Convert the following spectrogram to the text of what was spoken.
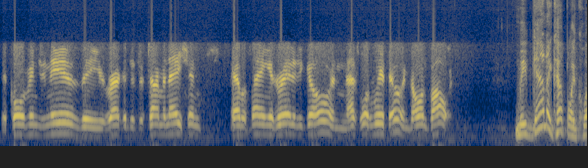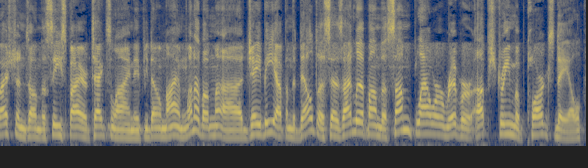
the Corps of Engineers, the record of determination, everything is ready to go, and that's what we're doing going forward. We've got a couple of questions on the C Spire text line, if you don't mind. One of them, uh, JB up in the Delta, says, I live on the Sunflower River upstream of Clarksdale,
